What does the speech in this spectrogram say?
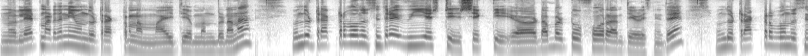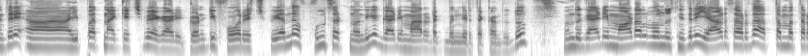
ಇನ್ನು ಲೇಟ್ ಮಾಡಿದ್ರೆ ಒಂದು ನಮ್ಮ ಮಾಹಿತಿ ಬಂದ್ಬಿಡೋಣ. ಒಂದು ಟ್ರ್ಯಾಕ್ಟರ್ ಬಂದು ಸ್ನೇಹಿತರೆ V S T Shakti double two four ಅಂತ ಹೇಳಿ ಸ್ನೇಹಿತರೆ. ಒಂದು ಟ್ರ್ಯಾಕ್ಟರ್ ಬಂದು ಸ್ನೇಹಿತರೆ ಇಪ್ಪತ್ನಾಲ್ಕು ಎಚ್ ಪಿ ಗಾಡಿ ಟ್ವೆಂಟಿ ಫೋರ್ ಎಚ್ ಪಿ ಅಂದರೆ ಫುಲ್ ಸೆಟ್ನೊಂದಿಗೆ ಗಾಡಿ ಮಾರಾಟಕ್ಕೆ ಬಂದಿರತಕ್ಕಂಥದ್ದು. ಒಂದು ಗಾಡಿ ಮಾಡಲ್ ಬಂದು ಸ್ನೇಹಿತರೆ, ಎರಡು ಸಾವಿರದ ಹತ್ತೊಂಬತ್ತರ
